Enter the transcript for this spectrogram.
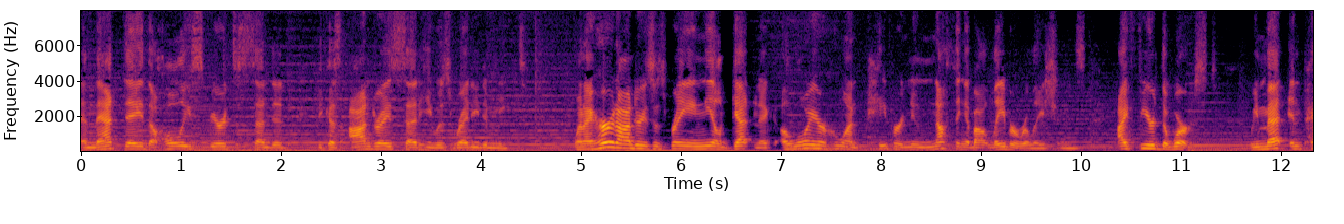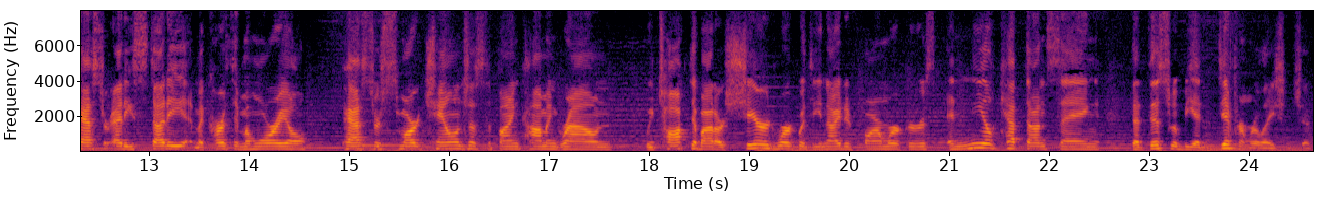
And that day, the Holy Spirit descended because Andres said he was ready to meet. When I heard Andres was bringing Neil Getnick, a lawyer who on paper knew nothing about labor relations, I feared the worst. We met in Pastor Eddie's study at MacArthur Memorial. Pastor Smart challenged us to find common ground. We talked about our shared work with the United Farm Workers, and Neil kept on saying that this would be a different relationship.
